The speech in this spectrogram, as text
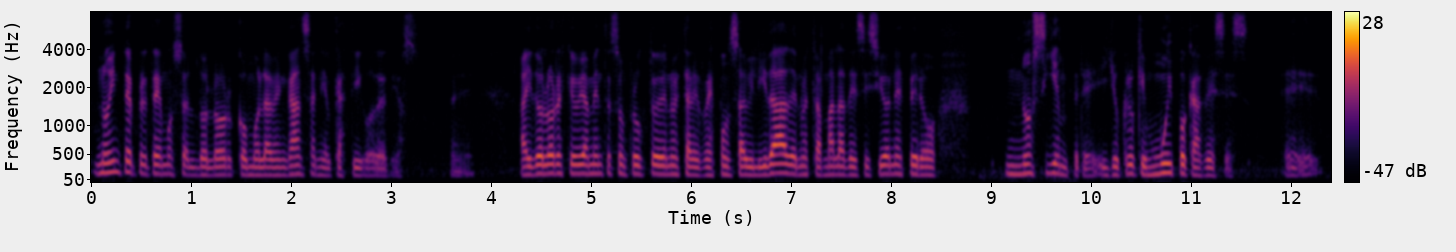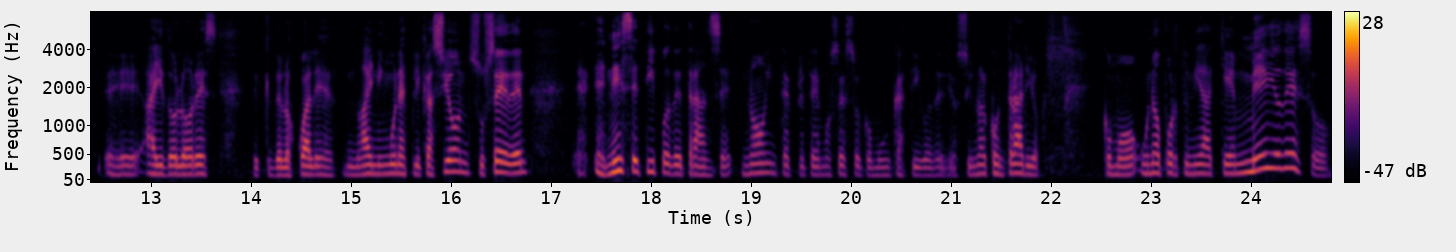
no interpretemos el dolor como la venganza ni el castigo de Dios. Eh, hay dolores que obviamente son producto de nuestra irresponsabilidad, de nuestras malas decisiones, pero no siempre, y yo creo que muy pocas veces, eh, eh, hay dolores de los cuales no hay ninguna explicación, suceden. En ese tipo de trance no interpretemos eso como un castigo de Dios, sino al contrario, como una oportunidad que en medio de eso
